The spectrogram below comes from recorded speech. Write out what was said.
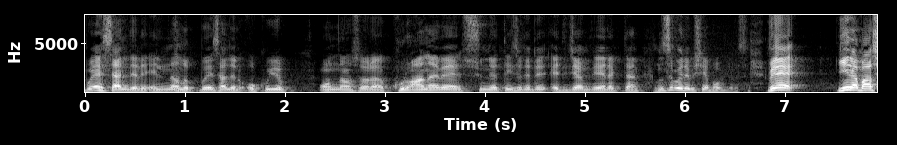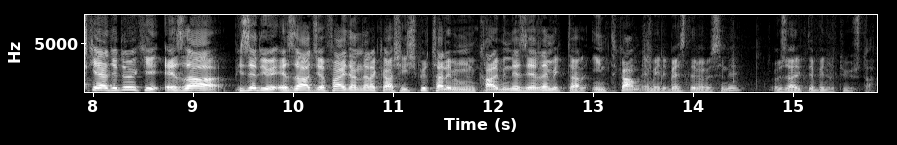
Bu eserleri eline alıp bu eserleri okuyup ondan sonra Kur'an'a ve sünnete hizmet edeceğim diyerekten nasıl böyle bir şey yapabilirsin? Ve Yine başka yerde diyor ki Eza bize diyor Eza cefa edenlere karşı hiçbir talebimin kalbinde zerre miktar intikam emeli beslememesini özellikle belirtiyor üstad.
